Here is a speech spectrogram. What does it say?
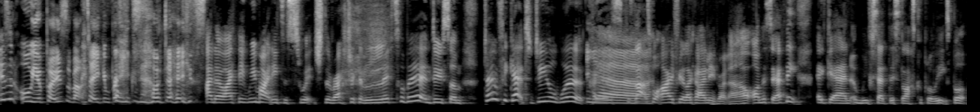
"Isn't all your posts about taking breaks nowadays?" I know, I think we might need to switch the rhetoric a little bit and do some, don't forget to do your work. Because Yeah. that's what I feel like I need right now. Honestly, I think, again, and we've said this the last couple of weeks, but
